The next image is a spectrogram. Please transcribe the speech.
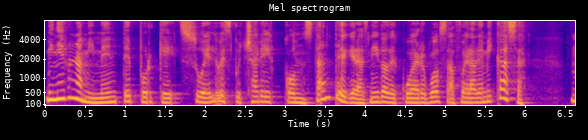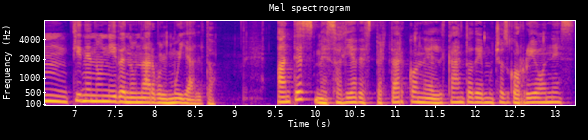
Vinieron a mi mente porque suelo escuchar el constante graznido de cuervos afuera de mi casa. Mm, tienen un nido en un árbol muy alto. Antes me solía despertar con el canto de muchos gorriones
